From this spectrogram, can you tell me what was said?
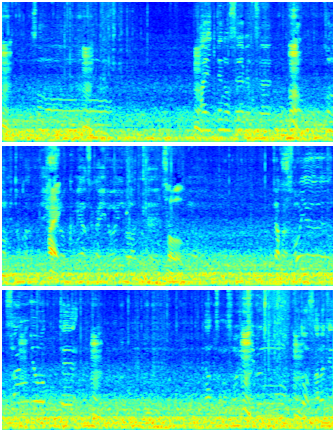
ん。そのうん。相手の性別の好みとかっていう組み合わせがいろいろあってそう。うんだからそういう産業ってうんなんつうのそういう自分のことをさらけ出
